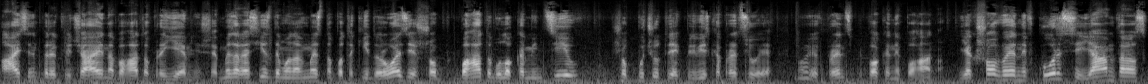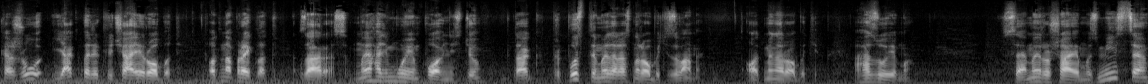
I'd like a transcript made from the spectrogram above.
Айсен переключає набагато приємніше. Ми зараз їздимо навмисно по такій дорозі, щоб багато було камінців, щоб почути, як підвізка працює. Ну і в принципі поки непогано. Якщо ви не в курсі, я вам зараз скажу, як переключає робот. От, наприклад, зараз ми гальмуємо повністю. Так, припустимо, ми зараз на роботі з вами. От ми на роботі. Газуємо. Все, ми рушаємо з місця,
